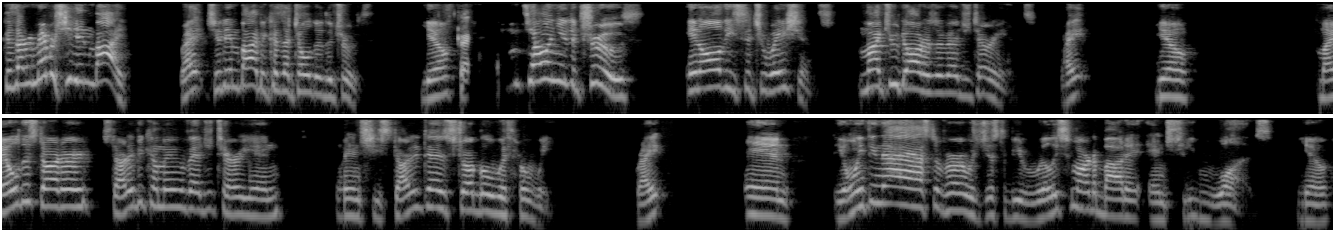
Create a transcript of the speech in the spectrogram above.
because I remember she didn't buy. Right. She didn't buy because I told her the truth. You know, right. I'm telling you the truth in all these situations. My two daughters are vegetarians. Right. You know, my oldest daughter started becoming a vegetarian when she started to struggle with her weight, right? And the only thing that I asked of her was just to be really smart about it, and she was. You know,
